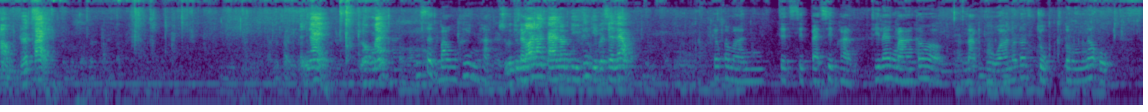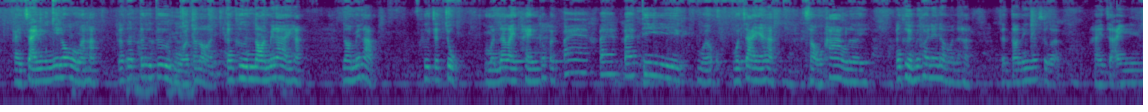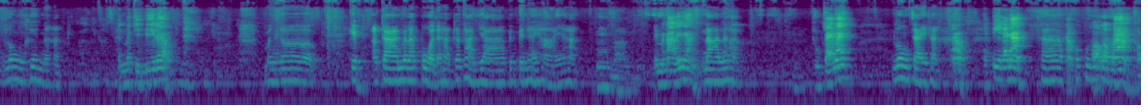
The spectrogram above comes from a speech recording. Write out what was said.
เอาเดินไปเป็นไงลงไหมรู้ สึกเบาขึ้นค่ะ ศูนย์ถึงร้อยร่างกายเราดีขึ้นกี่เปอร์เซ็นต์แล้ว ก็ประมาณ 70-80 ค่ะ ที่แรกมาก็หนักหัวแล้วก็จุกตรงหน้าอก หายใจไม่โล่งอะค่ะ แล้วก็ตื้อตื้อหัวตลอด กลางคืนนอนไม่ได้ค่ะ นอนไม่หลับ คือจะจุกเหมือนอะไรแทงเข้าไปแป๊บแป๊บแป๊บที่หัวหัวใจอะค่ะสองข้างเลย กลางคืนไม่ค่อยได้นอนนะคะแต่ตอนนี้รู้สึกว่าหายใจโล่งขึ้นนะคะ เป็นมากี่ปีแล้ว มันก็เก็บอาการเวลาปวดนะคะก็ทานยาเป็นเป็นหายหายๆอะค่ะ อืมเป็นมานานหรือยังนานแล้วค่ะ ถูกใจไหมโล่งใจค่ะ อ้าวแฮปปี้แล้วนะค่ะขอบพระคุณขอออกค่ะ มา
